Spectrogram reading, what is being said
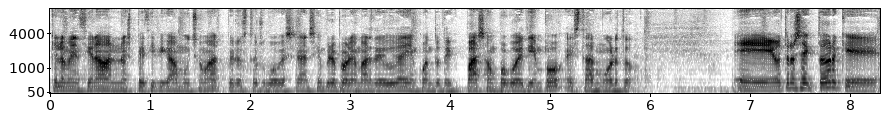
que lo mencionaban no especificaba mucho más, pero esto supongo que serán siempre problemas de deuda y en cuanto te pasa un poco de tiempo estás muerto. Eh, otro sector que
